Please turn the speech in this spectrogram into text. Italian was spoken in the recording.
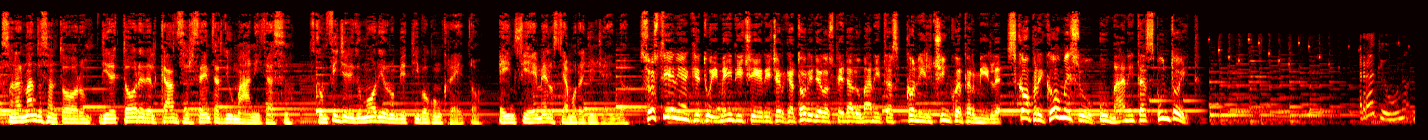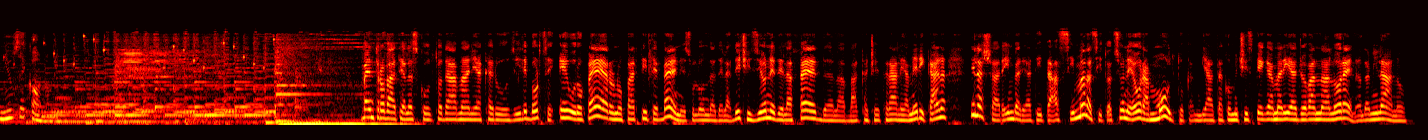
Sono Armando Santoro, direttore del Cancer Center di Humanitas. Sconfiggere i tumori è un obiettivo concreto e insieme lo stiamo raggiungendo. Sostieni anche tu i medici e i ricercatori dell'ospedale Humanitas con il 5 per 1000. Scopri come su humanitas.it. Ben trovati all'ascolto da Amalia Carosi. Le borse europee erano partite bene sull'onda della decisione della Fed, la banca centrale americana, di lasciare invariati i tassi, ma la situazione è ora molto cambiata, come ci spiega Maria Giovanna Lorena da Milano.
